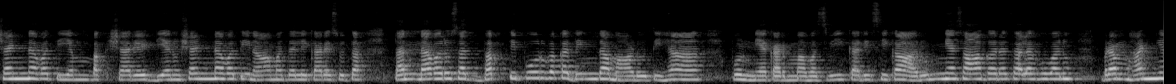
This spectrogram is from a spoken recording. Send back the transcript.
ಷಣ್ಣವತಿ ಎಂಬಕ್ಷರೆಡ್ಯನು ಷಣ್ಣವತಿ ನಾಮದಲ್ಲಿ ಕರೆಸುತ್ತ. ತನ್ನವರು ಸದ್ಭಕ್ತಿಪೂರ್ವಕದಿಂದ ಮಾಡುತಿಹ. ಪುಣ್ಯ ಕರ್ಮವ ಸ್ವೀಕರಿಸಿ ಕಾರುಣ್ಯ ಸಾಗರ ಸಲಹುವನು. ಬ್ರಹ್ಮಣ್ಯ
